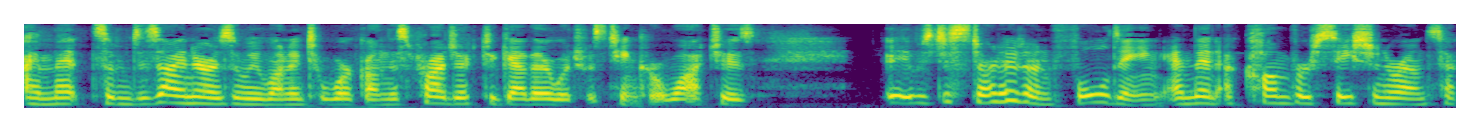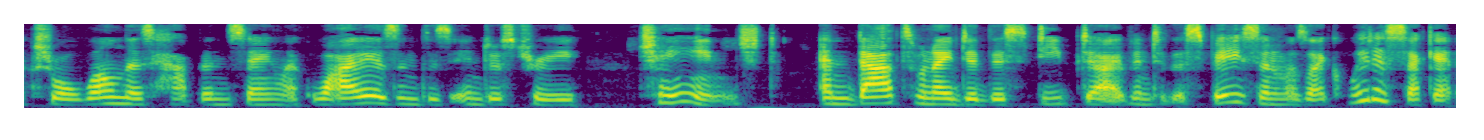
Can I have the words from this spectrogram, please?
I met some designers and we wanted to work on this project together, which was Tinker Watches. It was just started unfolding and then a conversation around sexual wellness happened saying like why isn't this industry changed? And that's when i did this deep dive into the space and was like wait a second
